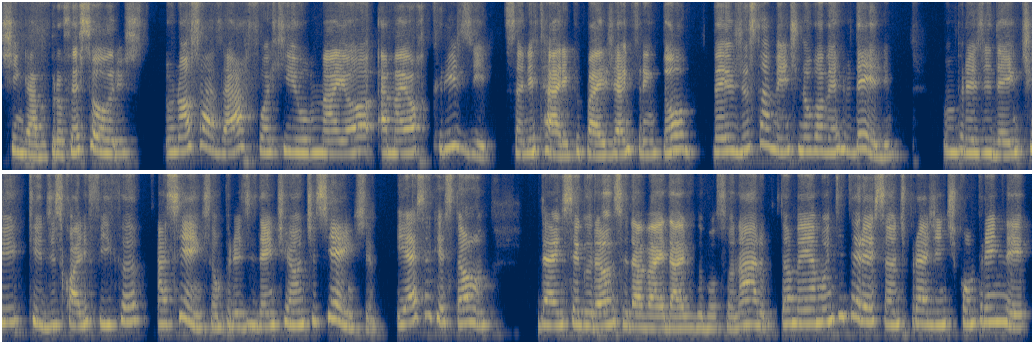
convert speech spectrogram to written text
xingava professores. O nosso azar foi que o maior, a maior crise sanitária que o país já enfrentou veio justamente no governo dele. Um presidente que desqualifica a ciência, um presidente anti-ciência. E essa questão da insegurança e da vaidade do Bolsonaro também é muito interessante para a gente compreender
